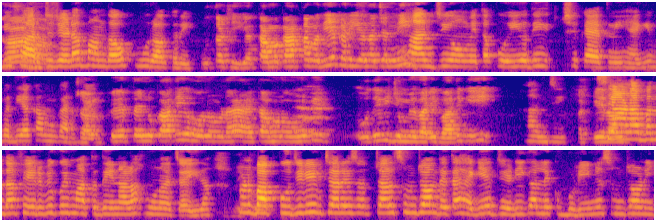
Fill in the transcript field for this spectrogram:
ਵੀ ਹਾਂ, ਫਰਜ਼ ਹਾਂ। ਜਿਹੜਾ ਬੰਦਾ ਉਹ ਪੂਰਾ ਕਰੇ। ਉਹ ਤਾਂ ਠੀਕ ਹੈ। ਕੰਮਕਾਰ ਤਾਂ ਵਧੀਆ ਕਰੀ ਜਾਂਦਾ ਚੰਨੀ। ਹਾਂਜੀ ਉਵੇਂ ਤਾਂ ਕੋਈ ਉਹਦੀ ਸ਼ਿਕਾਇਤ ਨਹੀਂ ਹੈਗੀ ਵਧੀਆ ਕੰਮ ਕਰਦਾ ਚੱਲ ਹੈ। ਫਿਰ ਤੈਨੂੰ ਕਾਦੀ ਉਹ ਲੋੜ ਹੈ? ਤਾਂ ਹੁਣ ਉਹਨੂੰ ਵੀ ਉਹਦੀ ਵੀ ਜ਼ਿੰਮੇਵਾਰੀ ਵੱਧ ਗਈ। ਹਾਂਜੀ। ਅੱਗੇ ਨਾਲ ਸਿਆਣਾ ਬੰਦਾ ਫੇਰ ਵੀ ਕੋਈ ਮਤ ਦੇਣ ਵਾਲਾ ਹੋਣਾ ਚਾਹੀਦਾ। ਹੁਣ ਬਾਪੂ ਜੀ ਵੀ ਵਿਚਾਰੇ ਸ- ਚੱਲ ਸਮਝਾਉਂਦੇ ਤਾਂ ਹੈਗੇ ਆ ਜਿਹੜੀ ਗੱਲ ਇੱਕ ਬੁੜੀ ਨੇ ਸਮਝਾਉਣੀ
